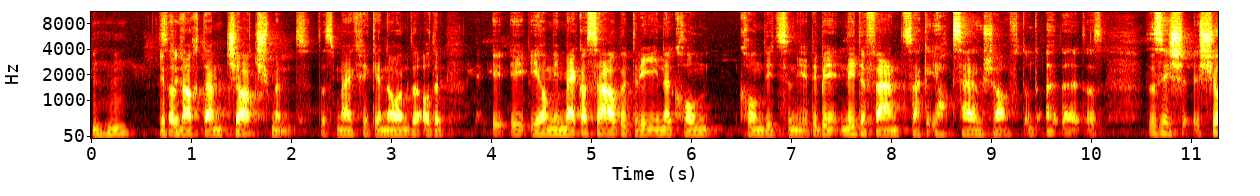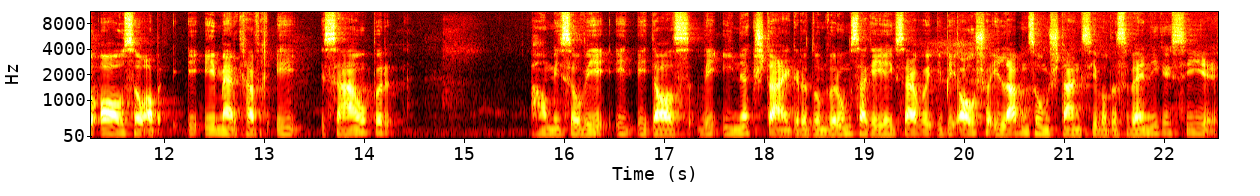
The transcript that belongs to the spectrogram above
Mhm. Ja, so nach dem Judgment, das merke ich enorm. Oder ich, ich, ich habe mich mega selber drin konditioniert. Ich bin nicht ein Fan, zu sagen, ja, Gesellschaft und äh, äh, das, das ist schon auch so. Aber ich, ich merke einfach, ich selber habe mich so wie in, in das wie hineingesteigert. Und warum sage ich, ich selber, ich bin auch schon in Lebensumständen, wo das weniger war.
